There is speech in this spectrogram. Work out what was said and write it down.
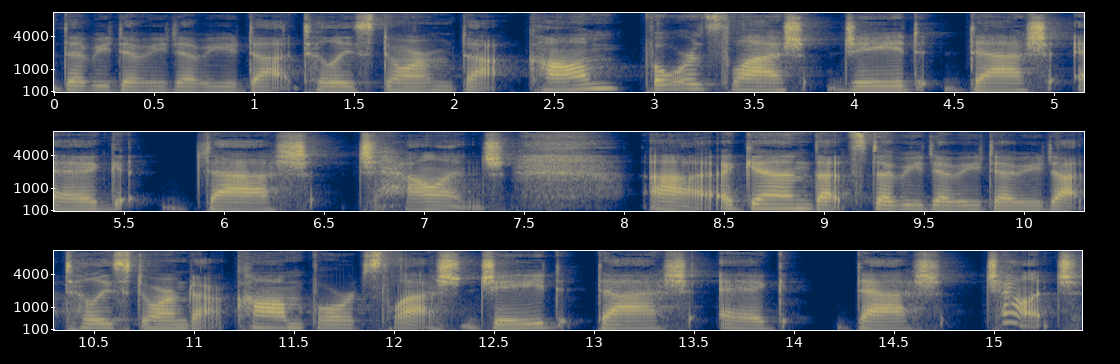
www.tillystorm.com forward slash jade dash egg dash challenge. Uh, again, that's www.tillystorm.com forward slash jade dash egg dash challenge.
